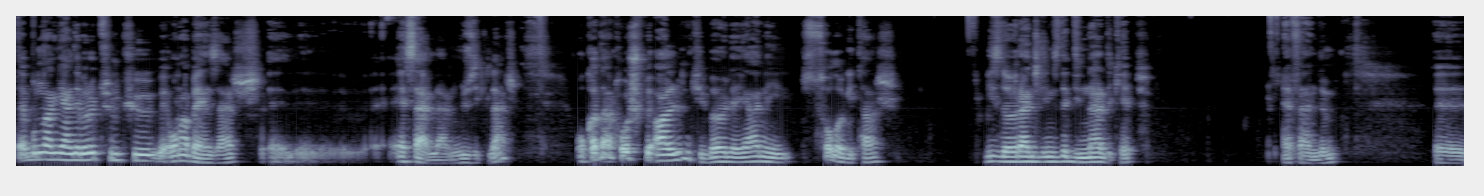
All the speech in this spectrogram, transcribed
Tabi bunlar genelde böyle türkü ve ona benzer e, eserler, müzikler. O kadar hoş bir albüm ki böyle yani solo gitar. Biz de öğrenciliğimizde dinlerdik hep. Efendim. E,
